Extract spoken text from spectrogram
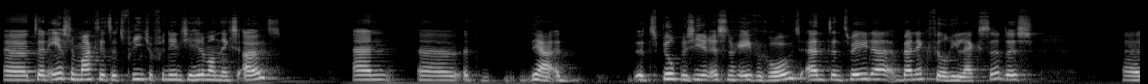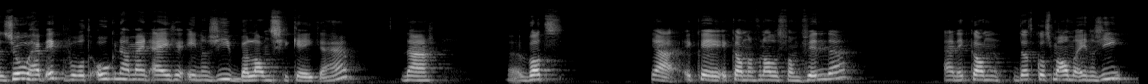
Uh, ten eerste maakt het het vriendje of vriendinnetje helemaal niks uit. En uh, het, ja, het, het, speelplezier is nog even groot. En ten tweede ben ik veel relaxter. Dus zo heb ik bijvoorbeeld ook naar mijn eigen energiebalans gekeken. Hè? Naar wat, ja, ik, ik kan er van alles van vinden. En ik kan, dat kost me allemaal energie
